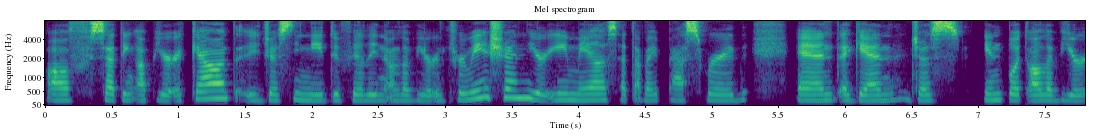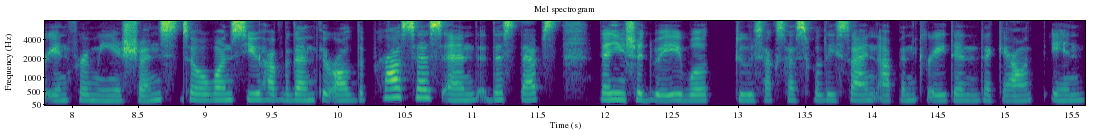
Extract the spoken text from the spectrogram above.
of setting up your account. You just need to fill in all of your information, your email, set up a password, and again, just input all of your information. So once you have gone through all the process and the steps, then you should be able to successfully sign up and create an account in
